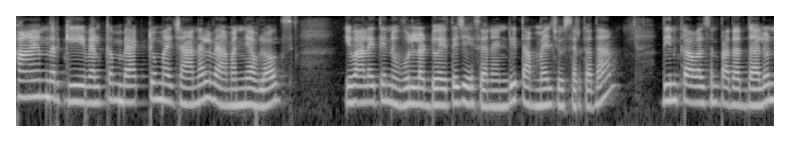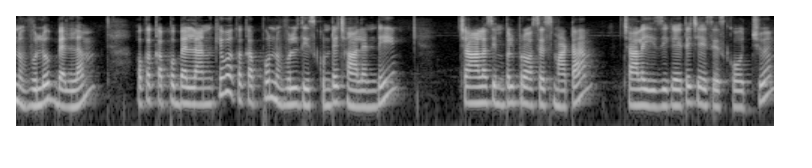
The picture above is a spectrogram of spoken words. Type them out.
హాయ్ అందరికీ. Welcome back to my channel Vyamanya vlogs. ఇవాళ అయితే నువ్వుల లడ్డు అయితే చేశానండి. తమ్మాయిలు చూశారు కదా? దీనికి కావాల్సిన పదార్థాలు నువ్వులు బెల్లం. ఒక కప్పు బెల్లానికి ఒక కప్పు నువ్వులు తీసుకుంటే చాలండి. చాలా సింపుల్ ప్రాసెస్ మాట చాలా ఈజీగా అయితే చేసేసుకోవచ్చు.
